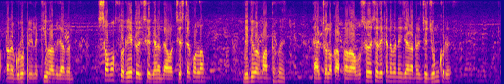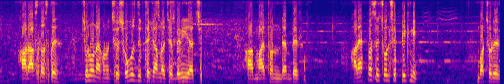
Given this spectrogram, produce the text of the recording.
আপনারা গ্রুপে এলে কীভাবে যাবেন? সমস্ত রেট রয়েছে এখানে দেওয়ার চেষ্টা করলাম। ভিডিওর মাধ্যমে এক ঝলক আপনারা অবশ্যই হচ্ছে দেখে নেবেন এই জায়গাটা হচ্ছে জুম করে। আর আস্তে আস্তে চলুন এখন হচ্ছে সবুজ দ্বীপ থেকে আমরা হচ্ছে বেরিয়ে যাচ্ছি। আর মাইথন ড্যাম্পের আর এক পাশে চলছে পিকনিক। বছরের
